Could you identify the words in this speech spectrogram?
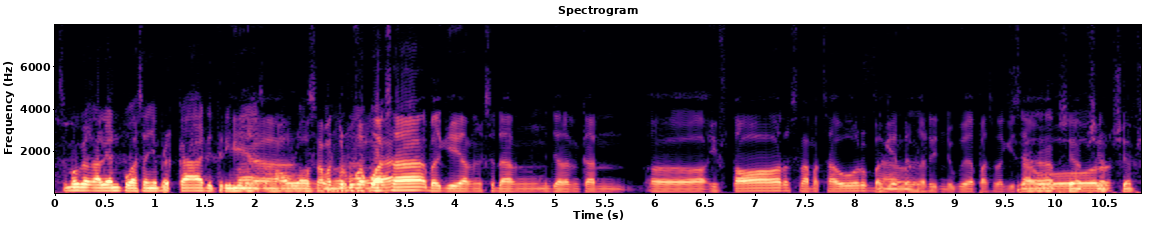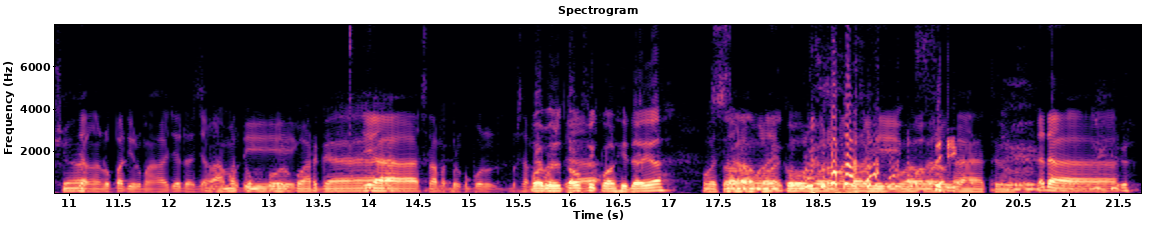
Semoga kalian puasanya berkah, diterima Iya, sama Allah. Selamat berbuka puasa bagi yang sedang menjalankan eh, iftar, selamat sahur bagi yang Sahur. dengerin juga pas lagi Siap, sahur. siap, siap, siap, siap. Jangan lupa di rumah aja dan jangan Selamat mudik. kumpul keluarga. Iya, selamat berkumpul bersama Wabil keluarga. taufik wal hidayah. Wassalamualaikum warahmatullahi wabarakatuh. Dadah.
